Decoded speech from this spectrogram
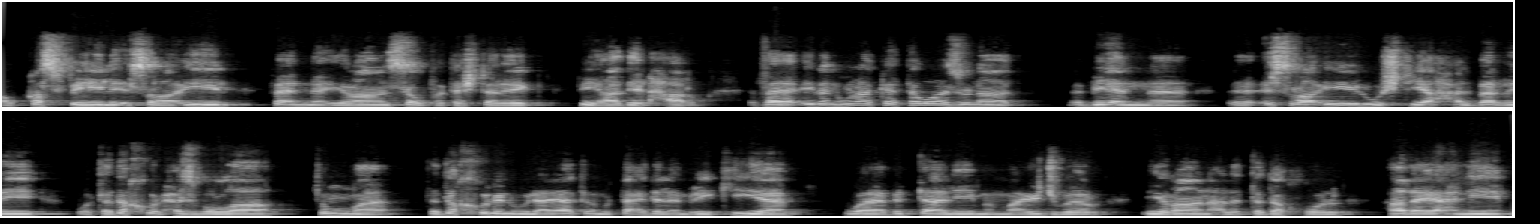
أو قصفه لإسرائيل فإن إيران سوف تشترك في هذه الحرب. فاذا هناك توازنات بين إسرائيل واجتياحها البري وتدخل حزب الله ثم تدخل الولايات المتحدة الأمريكية وبالتالي مما يجبر إيران على التدخل. هذا يعني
